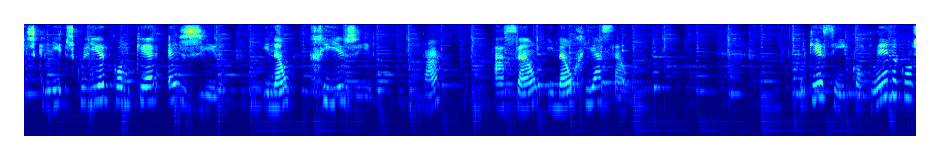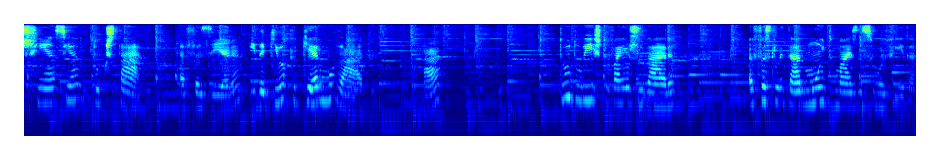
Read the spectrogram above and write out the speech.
Escolher, escolher como quer agir e não reagir, tá? Ação e não reação. Porque é assim, com plena consciência do que está a fazer e daquilo que quer mudar, tá? Tudo isto vai ajudar a facilitar muito mais a sua vida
